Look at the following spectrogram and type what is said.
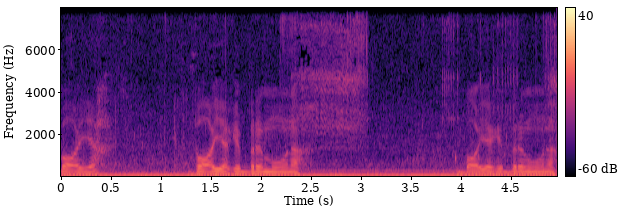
Boia. Boia che bremona. Boia che bremona.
